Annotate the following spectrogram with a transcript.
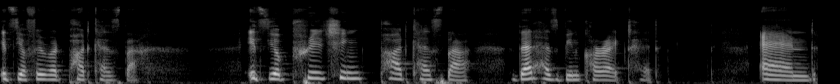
it's your favorite podcaster. It's your preaching podcaster that has been corrected. And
